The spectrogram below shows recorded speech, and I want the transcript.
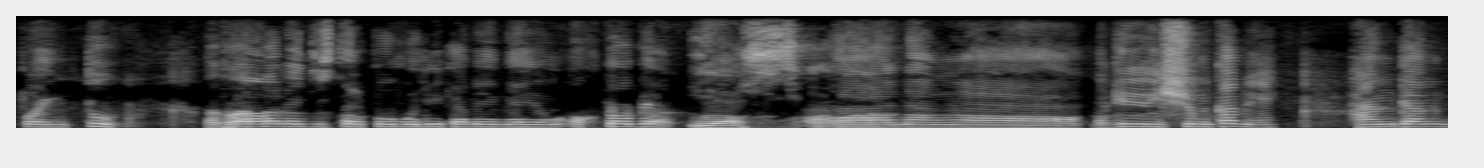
1.2. Magpaparegister po muli kami ngayong October. Yes. uh, ng uh, magre-resume kami hanggang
